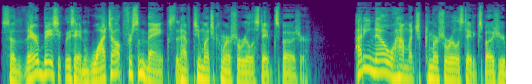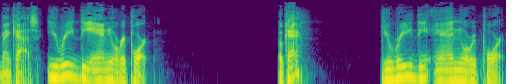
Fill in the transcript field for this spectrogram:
so they're basically saying watch out for some banks that have too much commercial real estate exposure. How do you know how much commercial real estate exposure your bank has? You read the annual report. Okay? You read the annual report.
